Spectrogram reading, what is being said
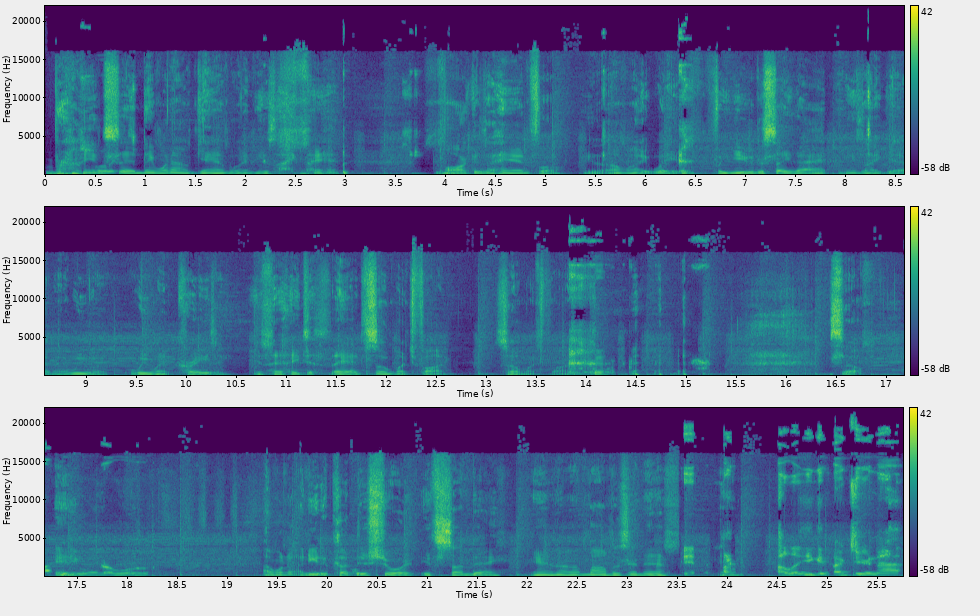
Brian said they went out gambling. He's like, man, Mark is a handful. I'm like, wait, for you to say that? And he's like, yeah, man, we were we went crazy. They just they had so much fun, so much fun. so, anyway, I want to. I need to cut this short. It's Sunday, and uh, Mama's in there. Yeah, I'll let you get back to your night.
